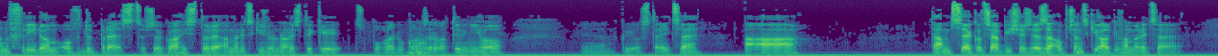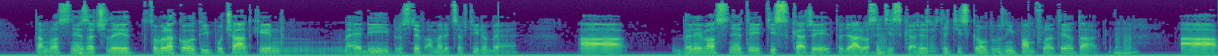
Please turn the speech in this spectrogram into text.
Unfreedom of the Press, což je taková historie americké žurnalistiky z pohledu konzervativního takového strejce a tam se jako třeba píše, že za občanské války v Americe tam vlastně začaly, to byly jako takový počátky médií prostě v Americe v té době a byli vlastně ty tiskaři, to dělali vlastně mm. tiskaři, začali tisknout různý pamflety a tak. Mm. A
